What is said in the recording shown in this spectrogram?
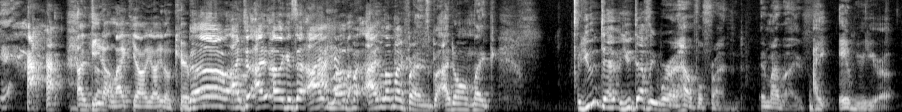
I He don't like y'all. Y'all he don't care. No, about I, ju- I like I said, I, I have- love my, I love my friends, but I don't like. You de- you definitely were a helpful friend in my life. I am your hero.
